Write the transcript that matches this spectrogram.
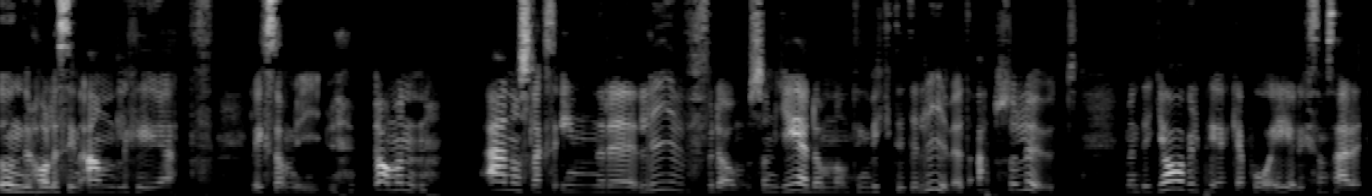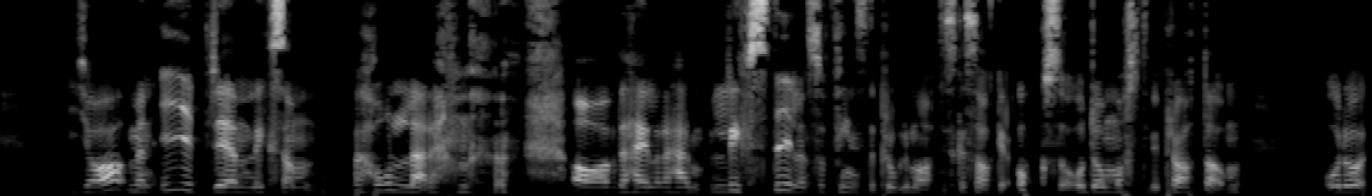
underhåller sin andlighet, liksom, ja men är någon slags inre liv för dem som ger dem någonting viktigt i livet, absolut. Men det jag vill peka på är liksom så här, ja, men i den liksom behållaren av det här, hela den här livsstilen så finns det problematiska saker också och de måste vi prata om. Och då,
